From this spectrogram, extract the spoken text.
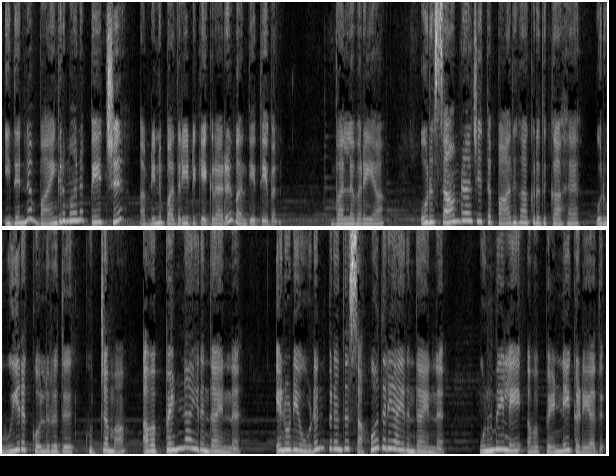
இது என்ன பயங்கரமான பேச்சு அப்படின்னு பதறிட்டு கேக்குறாரு வந்தியத்தேவன். வல்லவரையா ஒரு சாம்ராஜ்யத்தை பாதுகாக்கிறதுக்காக ஒரு உயிரை கொல்லுறது குற்றமா? அவ பெண்ணா இருந்தா என்ன? என்னுடைய உடன் பிறந்த சகோதரியா இருந்தா என்ன? உண்மையிலே அவ பெண்ணே கிடையாது.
